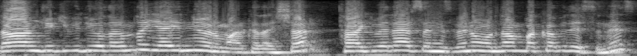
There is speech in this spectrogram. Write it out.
daha önceki videolarımda yayınlıyorum arkadaşlar. Takip ederseniz beni oradan bakabilirsiniz.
